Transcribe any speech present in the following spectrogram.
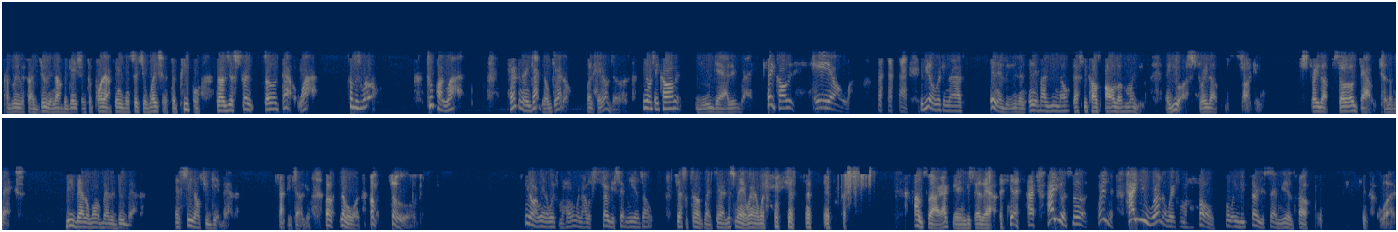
I believe it's our duty and obligation to point out things and situations to people that are just straight thugged out. Why? Because it's wrong. Tupac lied. Heaven ain't got no ghetto, but hell does. You know what they call it? You got it right. They call it hell. if you don't recognize any of these and anybody you know, that's because all of them are you. And you are straight up thugging. Straight up thugged out to the max. Be better, want better, do better. And see don't you get better. Stop your thugging. Uh, number one, I'm a thug. You know, I ran away from home when I was 37 years old. Just a thug right there. This man ran away. from I'm sorry, I can't get that out. how, how you a thug? How you run away from home when you're 37 years old? You know what?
